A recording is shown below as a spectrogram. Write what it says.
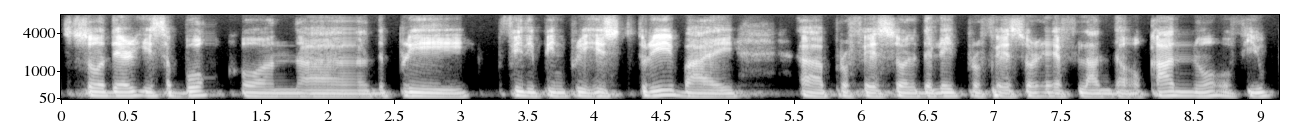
so there is a book on uh, the pre Philippine prehistory by uh, Professor, the late Professor F. Landa Jocano of UP.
